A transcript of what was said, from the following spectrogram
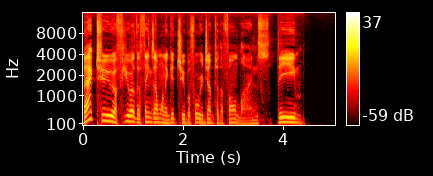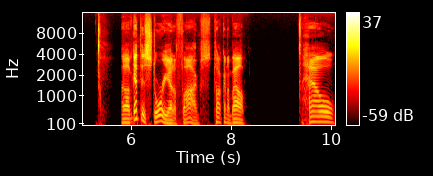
Back to a few other things I want to get to before we jump to the phone lines. The uh, I've got this story out of Fox talking about how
